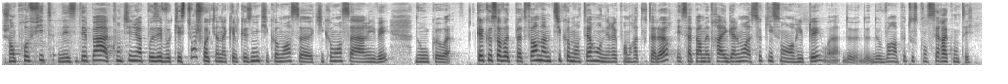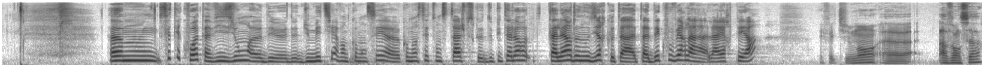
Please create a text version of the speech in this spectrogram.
J'en profite, n'hésitez pas à continuer à poser vos questions. Je vois qu'il y en a quelques-unes qui commencent, euh, qui commencent à arriver. Donc euh, voilà, quelle que soit votre plateforme, un petit commentaire, on y répondra tout à l'heure. Et ça permettra également à ceux qui sont en replay voilà, de, voir un peu tout ce qu'on s'est raconté. Euh, c'était quoi ta vision du métier avant de commencer, commencer ton stage? Parce que depuis tout à l'heure, tu as l'air de nous dire que tu as, découvert la, RPA. Effectivement, avant ça,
